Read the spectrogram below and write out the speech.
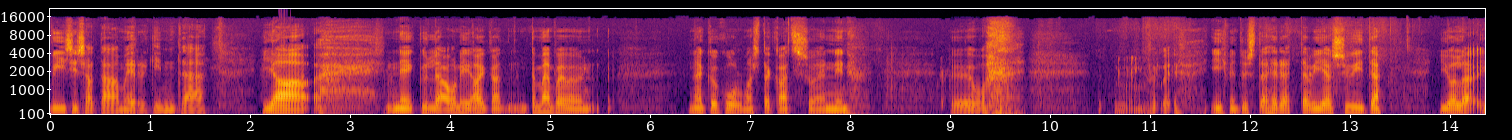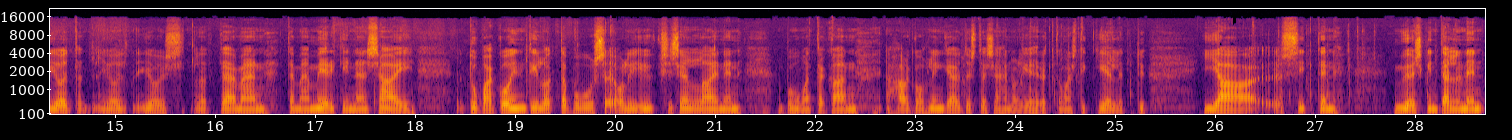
500 merkintää. Ja ne kyllä oli aika tämän päivän näkökulmasta katsoen niin ihmetystä herättäviä syitä joilla, joita, jo, joilla tämän, tämän merkinnän sai. Tupakointi Lottapuvussa oli yksi sellainen, puhumattakaan alkoholin käytöstä, sehän oli ehdottomasti kielletty. Ja sitten myöskin tällainen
